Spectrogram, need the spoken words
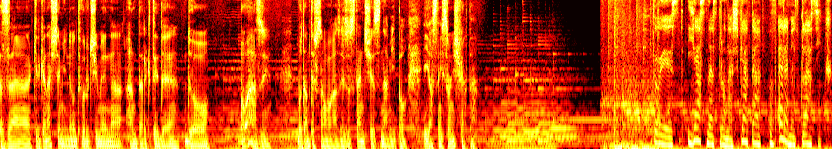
Za kilkanaście minut wrócimy na Antarktydę oazy, bo tam też są oazy. Zostańcie z nami po jasnej stronie świata. To jest Jasna strona świata w RMS Classic.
